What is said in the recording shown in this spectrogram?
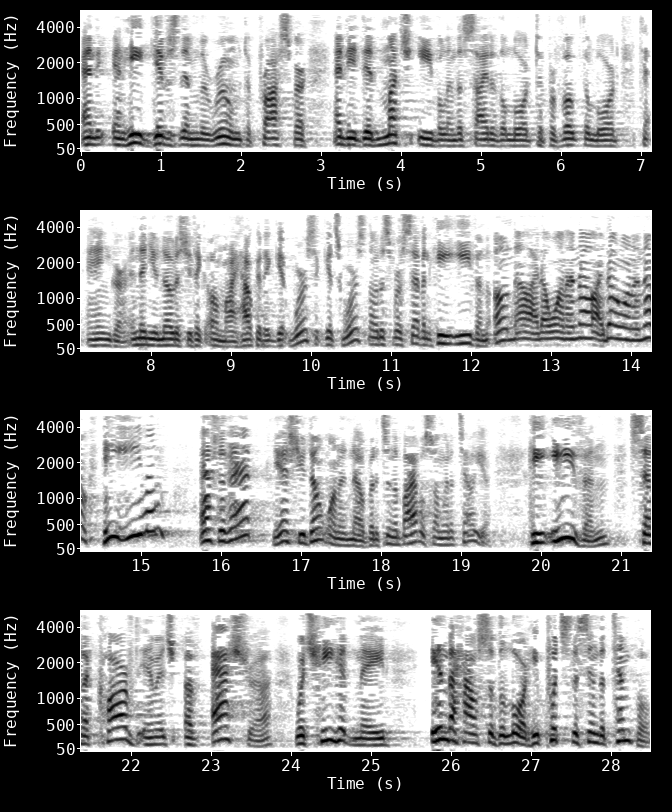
and, and he gives them the room to prosper. And he did much evil in the sight of the Lord to provoke the Lord to anger. And then you notice, you think, oh my, how could it get worse? It gets worse. Notice verse 7 He even. Oh no, I don't want to know. I don't want to know. He even? After that? Yes, you don't want to know, but it's in the Bible, so I'm going to tell you. He even set a carved image of Asherah, which he had made in the house of the Lord. He puts this in the temple.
